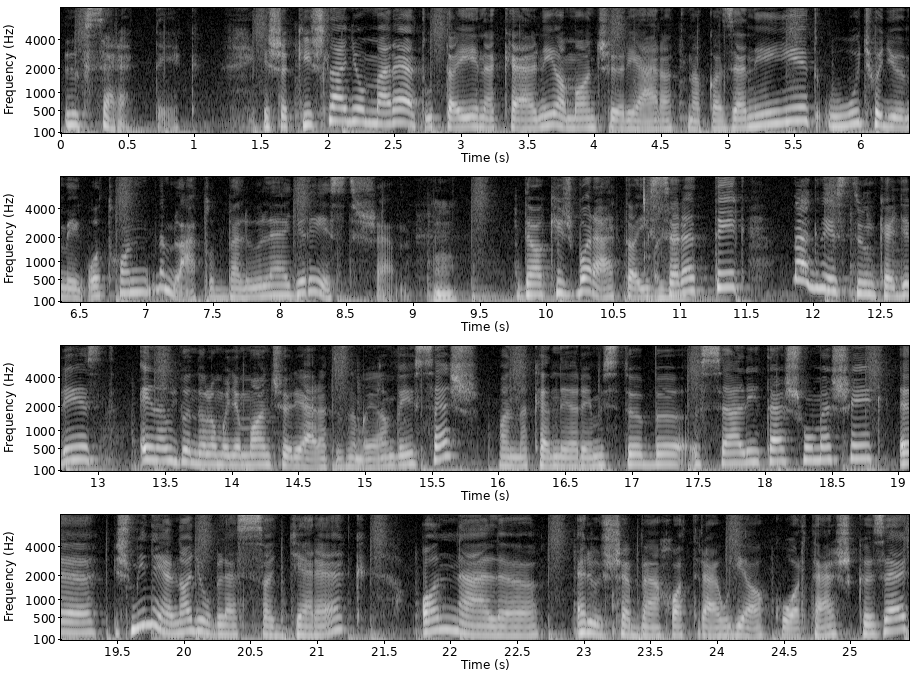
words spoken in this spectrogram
ők szerették. És a kislányom már el tudta énekelni a mancsőrjáratnak a zenéjét úgy, hogy ő még otthon nem látott belőle egy részt sem. Hm. De a kis barátai Igen. szerették, megnéztünk egy részt, én úgy gondolom, hogy a mancsőrjárat az nem olyan vészes, vannak ennél rémisztőbb összeállítású mesék, és minél nagyobb lesz a gyerek, annál erősebben hat rá ugye a kortárs közeg,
